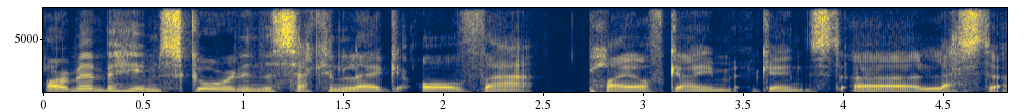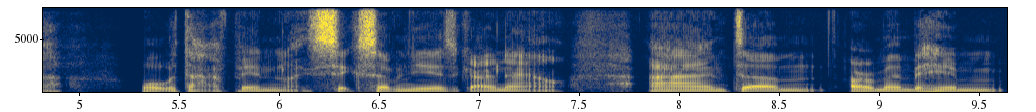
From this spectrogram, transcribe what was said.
I remember him scoring in the second leg of that playoff game against uh, Leicester what would that have been like six, seven years ago now? And um, I remember him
